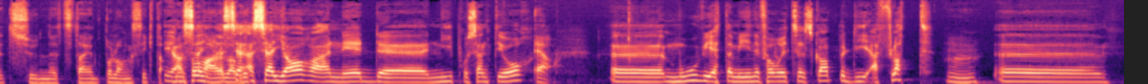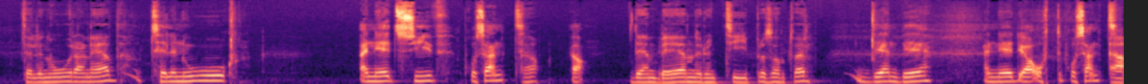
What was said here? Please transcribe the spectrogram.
et sunnhetstegn på lang sikt. Da. Ja, sånn jeg, ser Yara er ned 9% i år. Ja. Uh, Movi, et av mine favorittselskaper, de er flatt. Mm. Uh, Telenor er ned. Telenor er ned 7 ja. ja. DNB rundt 10% vel? DNB er ned ja, 8 ja,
